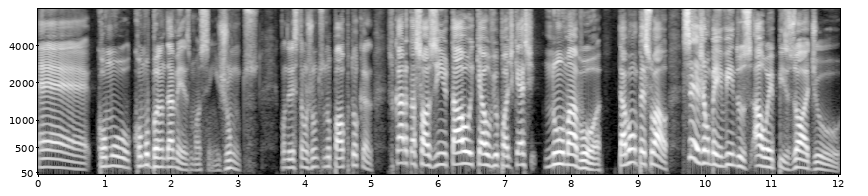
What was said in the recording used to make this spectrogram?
é, como, como banda mesmo, assim, juntos. Quando eles estão juntos no palco tocando. Se o cara tá sozinho e tal e quer ouvir o podcast, numa boa. Tá bom, pessoal? Sejam bem-vindos ao episódio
